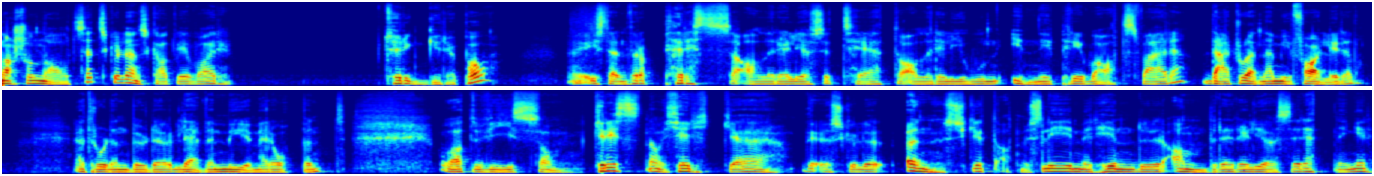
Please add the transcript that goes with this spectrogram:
nasjonalt sett skulle ønske at vi var tryggere på. Eh, Istedenfor å presse all religiøsitet og all religion inn i privatsfære. Der tror jeg den er mye farligere. da. Jeg tror den burde leve mye mer åpent og at vi som kristne og kirke skulle ønsket at muslimer, hinduer, andre religiøse retninger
